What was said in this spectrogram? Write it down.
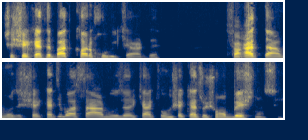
چه شرکت بد کار خوبی کرده. فقط در مورد شرکتی باید سرمایه‌گذاری کرد که اون شرکت رو شما بشناسید.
